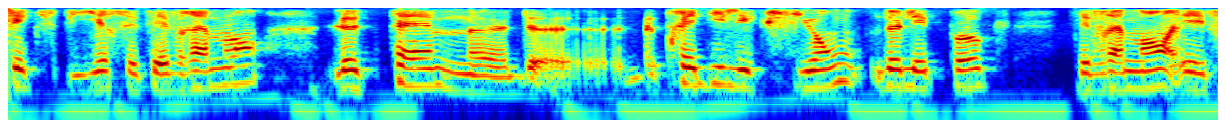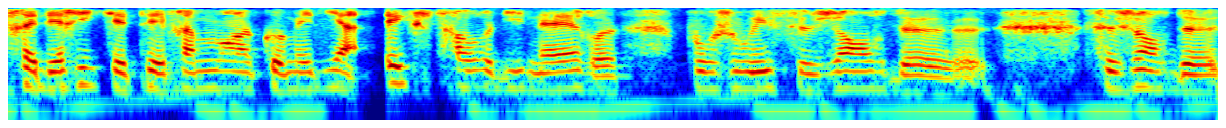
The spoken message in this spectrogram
Shakespeare. C'était vraiment le thème de, de prédilection de l'époque. C'est vraiment et Frédéric était vraiment un comédien extraordinaire euh, pour jouer ce genre de ce genre de,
